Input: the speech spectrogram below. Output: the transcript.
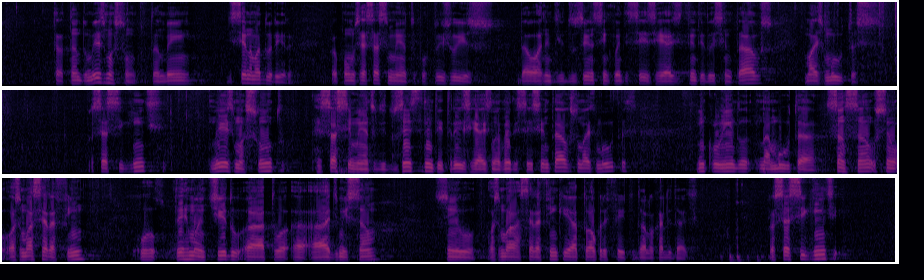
Tratando do mesmo assunto, também de Sena Madureira. Propomos ressarcimento por prejuízos da ordem de R$ 256,32, mais multas. Processo seguinte, mesmo assunto, ressarcimento de R$ 233,96, mais multas, incluindo na multa sanção o senhor Osmar Serafim, por ter mantido a, atua, a, a admissão, senhor Osmar Serafim, que é atual prefeito da localidade. Processo seguinte,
